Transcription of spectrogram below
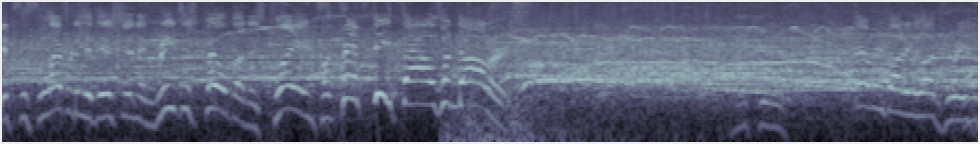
It's the celebrity edition, and Regis Philbin is playing for $50,000. Everybody loves Regis.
